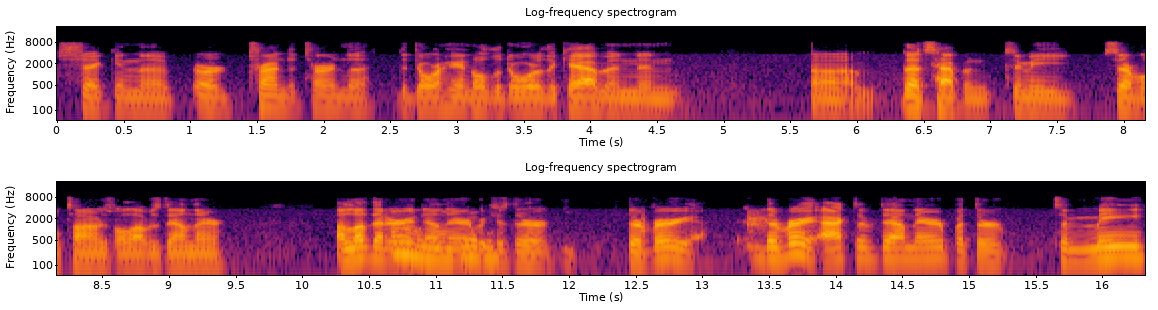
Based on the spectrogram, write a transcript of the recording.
shaking the or trying to turn the the door handle the door of the cabin, and um, that's happened to me several times while I was down there. I love that area oh, down there goodness. because they're they're very they're very active down there, but they're to me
